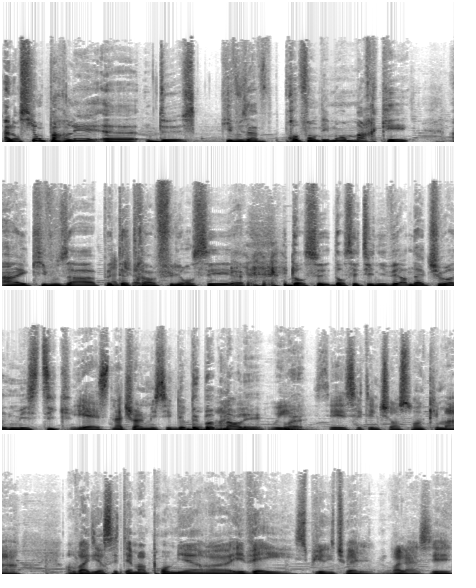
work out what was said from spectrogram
Alors, si on parlait euh, de ce qui vous a profondément marqué, hein, et qui vous a peut-être influencé euh, dans ce dans cet univers Natural Mystic. Yes, Natural Mystic de Bob, Marley. Oui, c'est c'était une chanson qui m'a, on va dire, c'était ma première euh, éveil spirituel. Voilà, c'est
